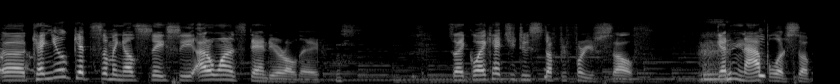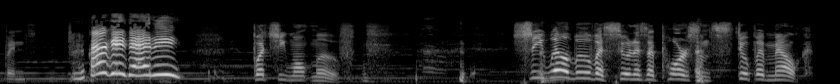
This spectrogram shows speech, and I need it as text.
Uh, can you get something else, Stacy? I don't want to stand here all day. it's like, why can't you do stuff for yourself? Get an apple or something. Okay, Daddy. But she won't move. she will move as soon as I pour some stupid milk.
